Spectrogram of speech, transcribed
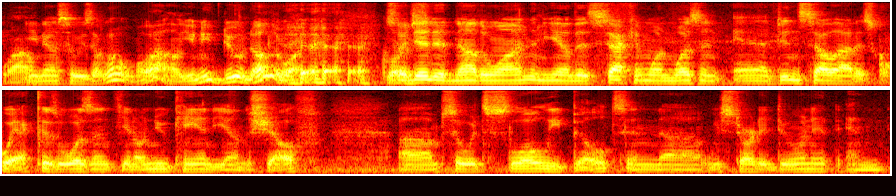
Wow. You know, so he's like, "Oh, wow, you need to do another one." so I did another one, and you know, the second one wasn't uh, didn't sell out as quick because it wasn't you know new candy on the shelf. Um, so it slowly built, and uh, we started doing it. And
